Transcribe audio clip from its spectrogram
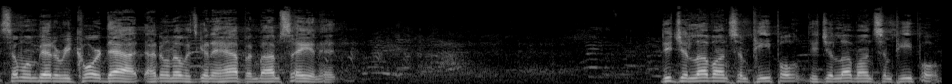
Someone better record that. I don't know if it's going to happen, but I'm saying it. Did you love on some people? Did you love on some people?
